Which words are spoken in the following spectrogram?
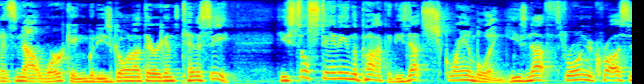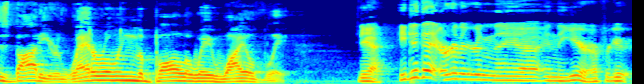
it's not working, but he's going out there against Tennessee. He's still standing in the pocket. He's not scrambling. He's not throwing across his body or lateraling the ball away wildly. Yeah, he did that earlier in the uh, in the year. I forget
